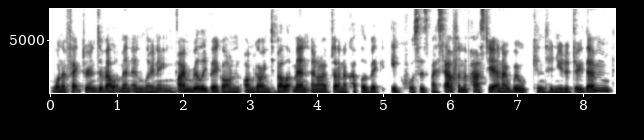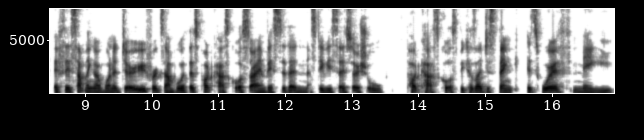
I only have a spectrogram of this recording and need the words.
want to factor in development and learning. I'm really big on ongoing development, and I've done a couple of big e courses myself in the past year, and I will continue to do them. If there's something I want to do, for example, with this podcast course, I invested in Stevie Says Social podcast course because I just think it's worth me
